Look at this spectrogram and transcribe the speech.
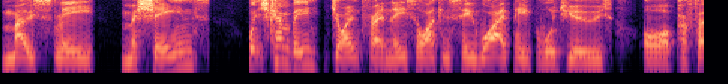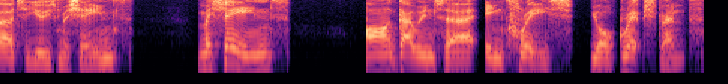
mostly machines, which can be joint friendly, so I can see why people would use or prefer to use machines, machines aren't going to increase your grip strength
